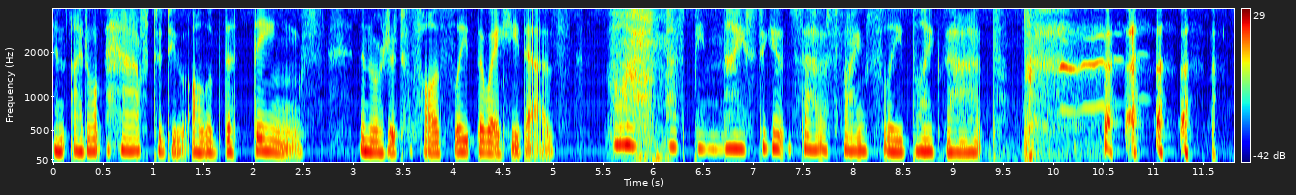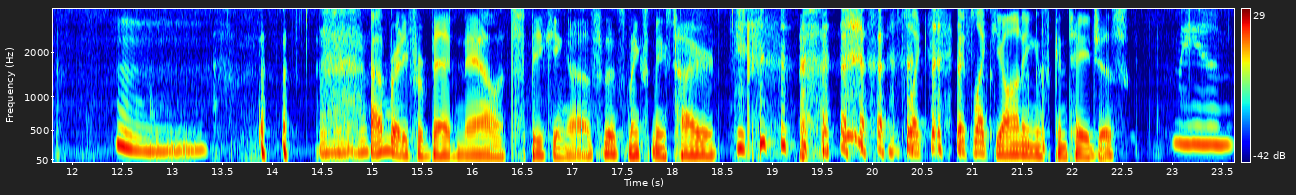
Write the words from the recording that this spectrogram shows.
And I don't have to do all of the things in order to fall asleep the way he does. Oh, must be nice to get satisfying sleep like that. Hmm. I'm ready for bed now. Speaking of, this makes me tired. it's like it's like yawning is contagious. Man,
